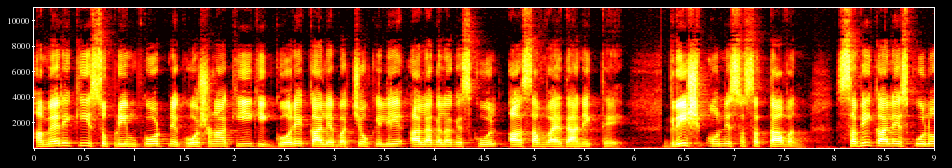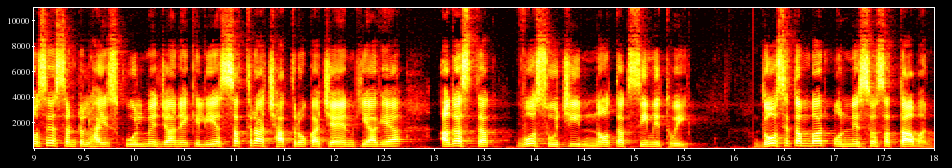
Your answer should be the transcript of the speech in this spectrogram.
अमेरिकी सुप्रीम कोर्ट ने घोषणा की कि गोरे काले बच्चों के लिए अलग अलग स्कूल असंवैधानिक थे। ग्रीष्म, उन्नीस सौ सत्तावन। सभी काले स्कूलों से सेंट्रल हाई स्कूल में जाने के लिए 17 छात्रों का चयन किया गया। अगस्त तक वो सूची 9 तक सीमित हुई। 2 सितंबर, उन्नीस सौ सत्तावन।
